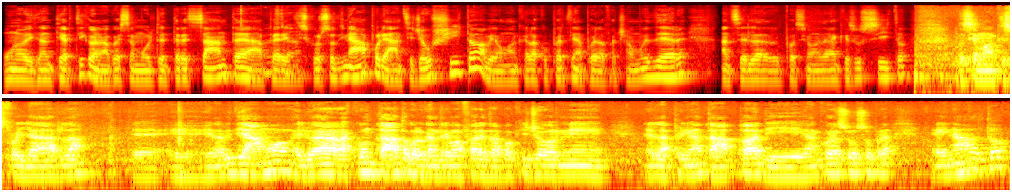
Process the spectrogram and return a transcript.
uno dei tanti articoli, ma questo è molto interessante eh, per il discorso di Napoli, anzi è già uscito, abbiamo anche la copertina, poi la facciamo vedere, anzi la possiamo vedere anche sul sito, possiamo anche sfogliarla e, e, e la vediamo. E lui ha raccontato quello che andremo a fare tra pochi giorni nella prima tappa di ancora solo sopra. È in alto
